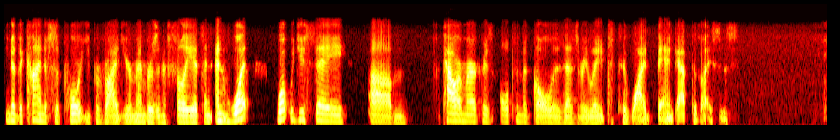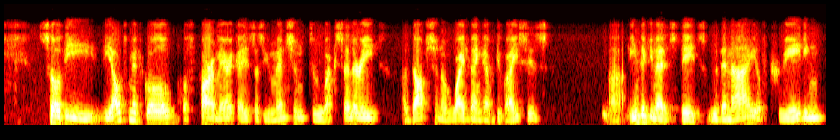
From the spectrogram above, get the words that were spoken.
you know, the kind of support you provide your members and affiliates, and, and what what would you say um, Power America's ultimate goal is as it relates to wide bandgap devices? So the the ultimate goal of Power America is, as you mentioned, to accelerate adoption of wide bandgap devices uh, in the United States with an eye of creating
